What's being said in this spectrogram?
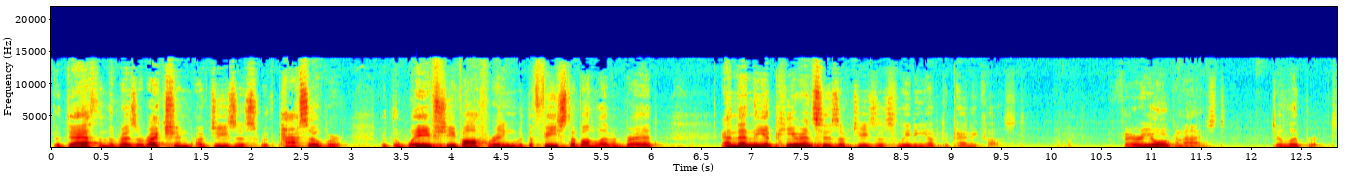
The death and the resurrection of Jesus with Passover, with the wave sheaf offering, with the feast of unleavened bread, and then the appearances of Jesus leading up to Pentecost. Very organized, deliberate.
